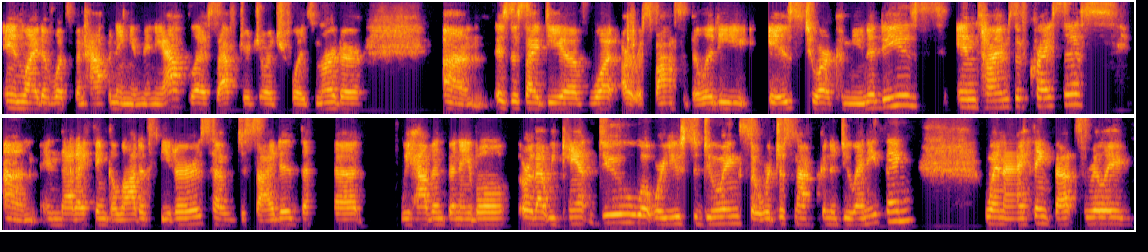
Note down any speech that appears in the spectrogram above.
in light of what's been happening in Minneapolis after George Floyd's murder um, is this idea of what our responsibility is to our communities in times of crisis. Um, in that, I think a lot of theaters have decided that, that we haven't been able or that we can't do what we're used to doing, so we're just not going to do anything. When I think that's really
